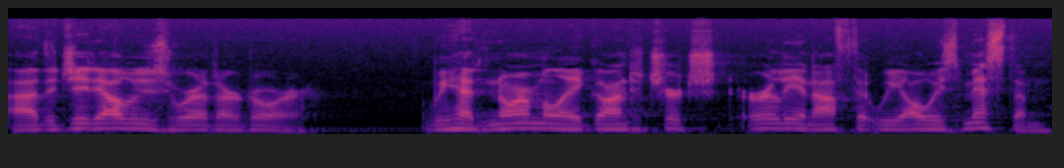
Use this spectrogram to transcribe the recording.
uh, the JWs were at our door. We had normally gone to church early enough that we always missed them.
